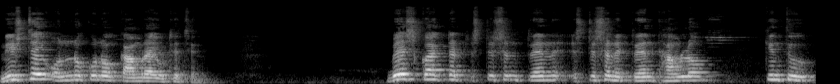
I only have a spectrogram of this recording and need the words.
নিশ্চয়ই অন্য কোনো কামরায় উঠেছেন। বেশ কয়েকটা স্টেশন ট্রেন, স্টেশনে ট্রেন থামল, কিন্তু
